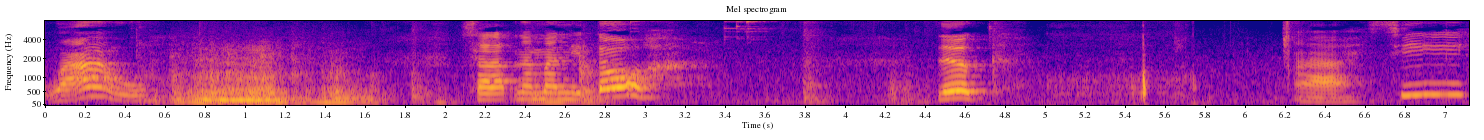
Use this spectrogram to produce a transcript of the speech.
Wow! Sarap naman ito. Look. Ah, see?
